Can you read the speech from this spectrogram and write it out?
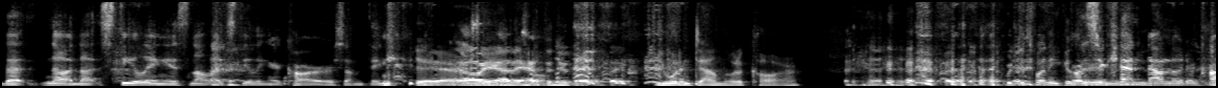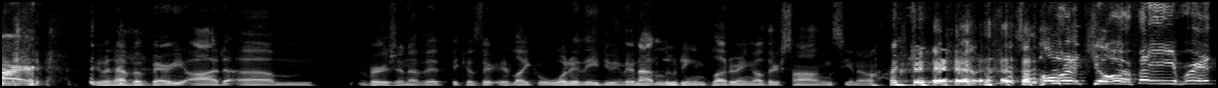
that no not stealing. It's not like stealing a car or something. yeah, yeah oh yeah, they have to do the whole thing. you wouldn't download a car Which is funny because you can't download a car. It would have a very odd um version of it because they're like, what are they doing? They're not looting and pluttering other songs, you know. Support your favorite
